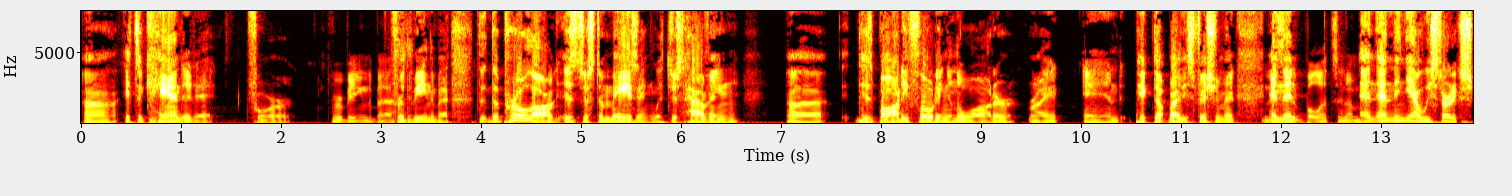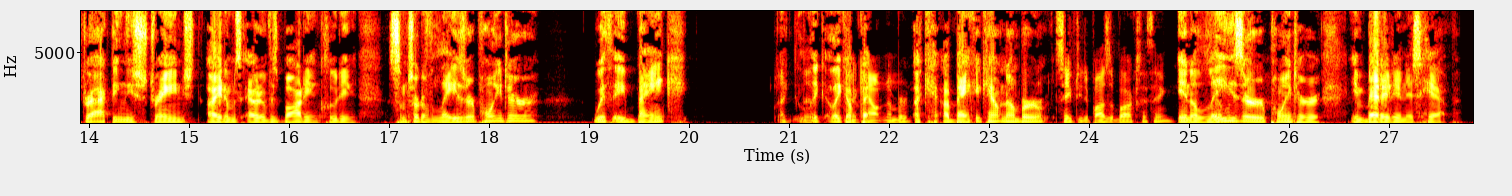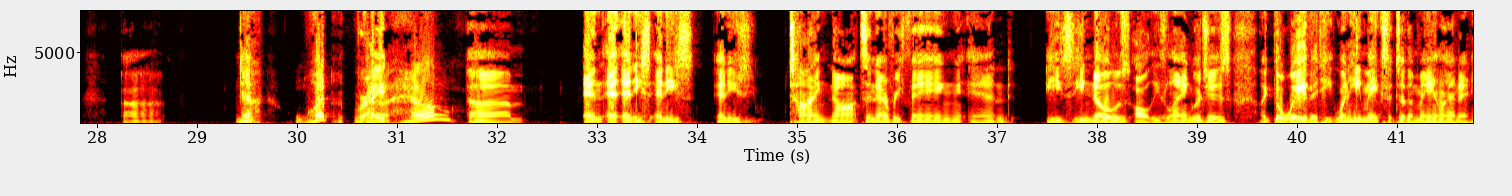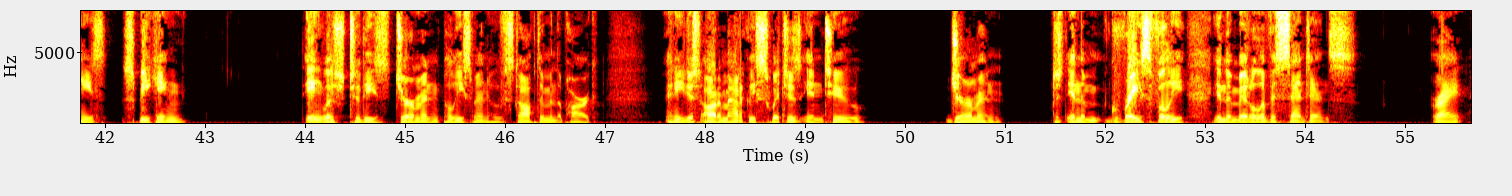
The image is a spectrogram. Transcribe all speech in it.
uh, it's a candidate for For being the best. for the being the best. The, the prologue is just amazing with just having uh, his body floating in the water, right, and picked up by these fishermen, and, and the then bullets in them. and and then yeah, we start extracting these strange items out of his body, including some sort of laser pointer with a bank, a, like like a ba- account number, a, a bank account number safety deposit box. I think. in a laser pointer embedded in his hip. Uh, Yeah. What? Right? The hell? um, and, and and he's and he's and he's tying knots and everything, and he's he knows all these languages, like the way that he when he makes it to the mainland and he's speaking English to these German policemen who've stopped him in the park, and he just automatically switches into German, just in the gracefully in the middle of his sentence, right?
